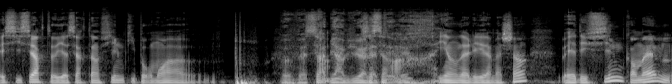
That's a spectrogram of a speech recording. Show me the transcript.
Et si certes il y a certains films qui pour moi euh, Euh, bah, T'as bien vu à ça la sert télé. à rien d'aller à machin. bah, Il y a des films quand même,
